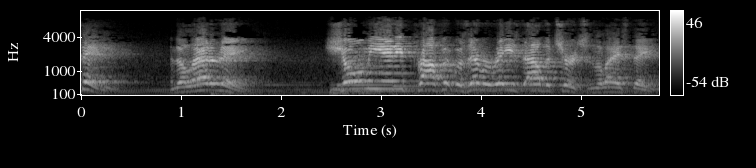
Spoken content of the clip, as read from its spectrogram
day, in the latter day, show me any prophet was ever raised out of the church in the last days.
